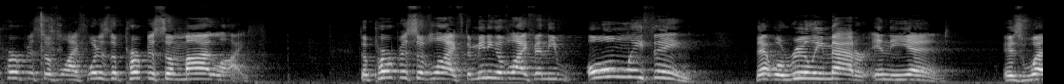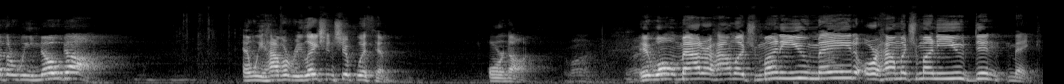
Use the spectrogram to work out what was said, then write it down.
purpose of life? What is the purpose of my life? The purpose of life, the meaning of life, and the only thing that will really matter in the end is whether we know God and we have a relationship with Him or not. It won't matter how much money you made or how much money you didn't make.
